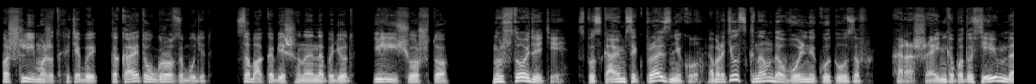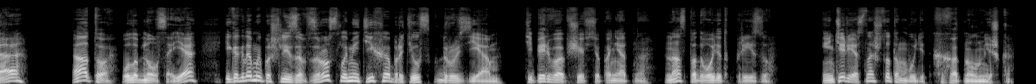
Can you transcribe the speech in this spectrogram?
Пошли, может, хотя бы какая-то угроза будет. Собака бешеная нападет или еще что». «Ну что, дети, спускаемся к празднику», — обратился к нам довольный Кутузов. «Хорошенько потусим, да?» «А то», — улыбнулся я, и когда мы пошли за взрослыми, тихо обратился к друзьям. «Теперь вообще все понятно. Нас подводят к призу». «Интересно, что там будет?» — хохотнул Мишка.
